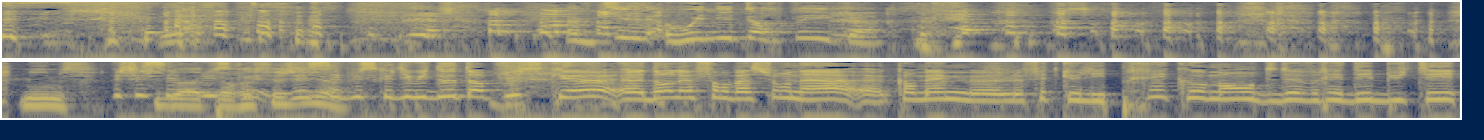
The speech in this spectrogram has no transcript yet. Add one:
Un petit Winnie Torpille, quoi. Mims, Je tu sais, dois plus te que, je ressaisir. sais plus ce que tu dis, d'autant plus que euh, dans l'information, on a euh, quand même euh, le fait que les précommandes devraient débuter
